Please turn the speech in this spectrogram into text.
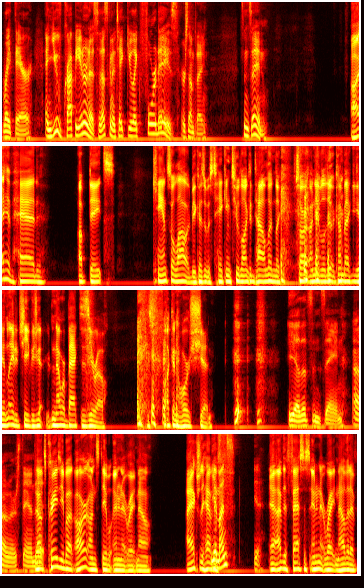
right there, and you have crappy internet, so that's going to take you like four days or something. It's insane. I have had updates cancel out because it was taking too long to download. Like, sorry, unable to do it. Come back again later, chief. You got, now we're back to zero. It's fucking horse shit. Yeah, that's insane. I don't understand Now it. it's crazy about our unstable internet right now. I actually have Yeah, mine's yeah, I have the fastest internet right now that I've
